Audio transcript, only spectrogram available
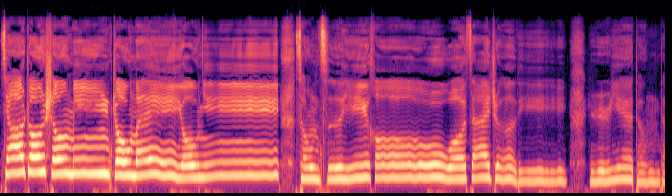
假装生命中没有你。从此以后，我在这里日夜等待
